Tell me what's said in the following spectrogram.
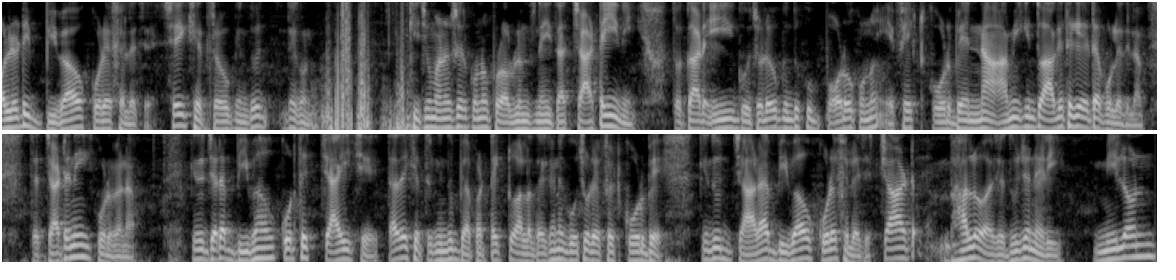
অলরেডি বিবাহ করে ফেলেছে, সেই ক্ষেত্রেও কিন্তু দেখুন কিছু মানুষের কোনো প্রবলেমস নেই, তার চার্টেই নেই। তো তার এই গোচরেও কিন্তু খুব বড় কোনো এফেক্ট করবে না। আমি কিন্তু আগে থেকে এটা বলে দিলাম যার চার্টে নেই করবে না। কিন্তু যারা বিবাহ করতে চাইছে, তাদের ক্ষেত্রে কিন্তু ব্যাপারটা একটু আলাদা। এখানে গোচর এফেক্ট করবে। কিন্তু যারা বিবাহ করে ফেলেছে, চার্ট ভালো আছে, দুজনেরই। মিলন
